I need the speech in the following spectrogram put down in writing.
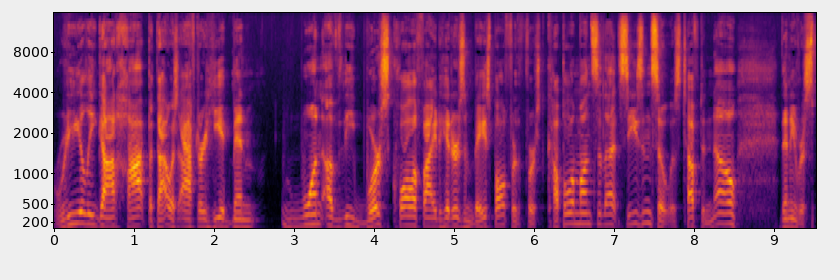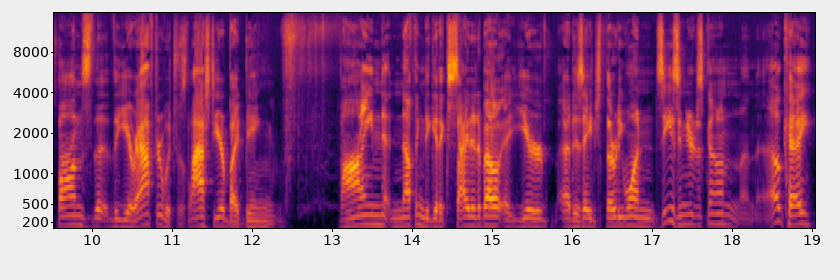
really got hot, but that was after he had been one of the worst qualified hitters in baseball for the first couple of months of that season, so it was tough to know. Then he responds the, the year after, which was last year, by being fine, nothing to get excited about at year at his age 31 season. You're just going, okay,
